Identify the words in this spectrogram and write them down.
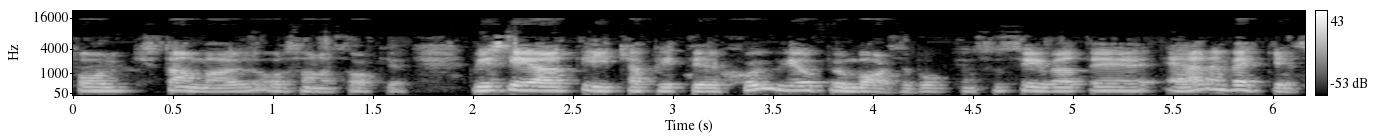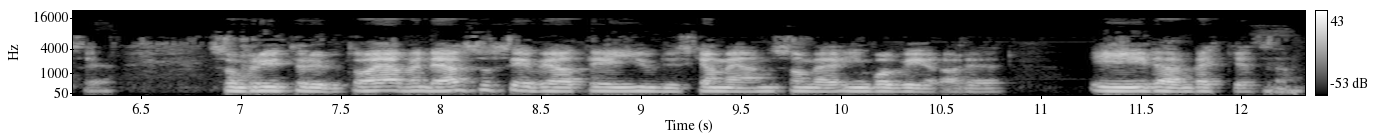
folk, stammar och sådana saker. Vi ser att i kapitel 7 i Uppenbarelseboken så ser vi att det är en väckelse som bryter ut och även där så ser vi att det är judiska män som är involverade i den väckelsen.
